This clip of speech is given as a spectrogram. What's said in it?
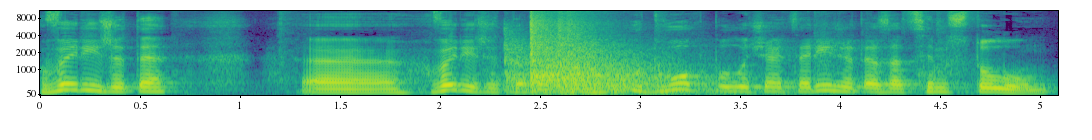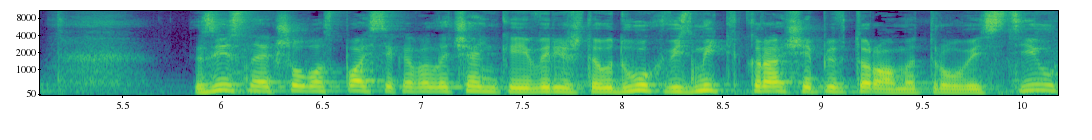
ви ріжете, е, ви ріжете удвох, виходить, ріжете за цим столом. Звісно, якщо у вас пасіка величенька і ви ріжете удвох, візьміть краще півтора метровий стіл,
